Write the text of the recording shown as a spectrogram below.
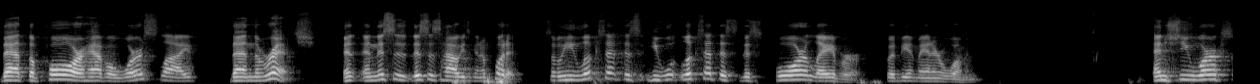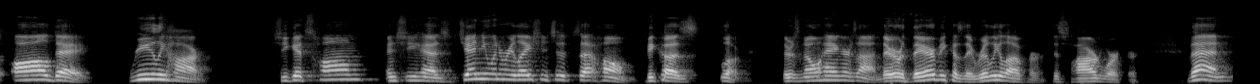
that the poor have a worse life than the rich? And, and this, is, this is how he's going to put it. So he looks at this, he looks at this, this poor laborer, could be a man or a woman, and she works all day, really hard. She gets home and she has genuine relationships at home because, look, there's no hangers on. They're there because they really love her, this hard worker. Then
